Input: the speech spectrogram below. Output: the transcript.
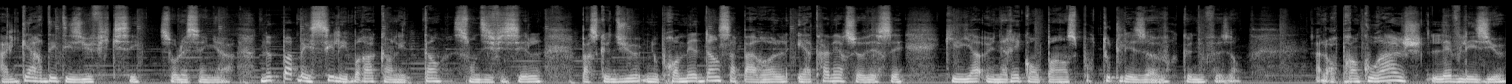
à garder tes yeux fixés sur le Seigneur. Ne pas baisser les bras quand les temps sont difficiles, parce que Dieu nous promet dans sa parole et à travers ce verset qu'il y a une récompense pour toutes les œuvres que nous faisons. Alors prends courage, lève les yeux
